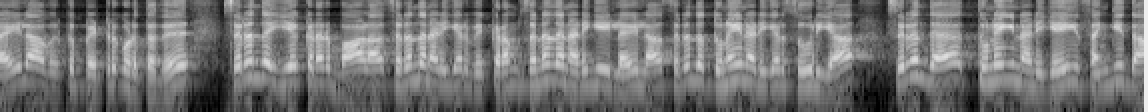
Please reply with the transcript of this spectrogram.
லைலாவிற்கு பெற்றுக் கொடுத்தது. சிறந்த இயக்குனர் பாலா சிறந்த நடிகர் விக்ரம் சிறந்த நடிகை லைலா சிறந்த துணை நடிகர் சூர்யா சிறந்த துணை நடிகை சங்கீதா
